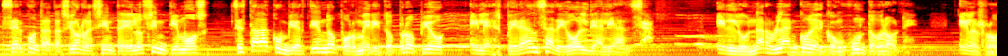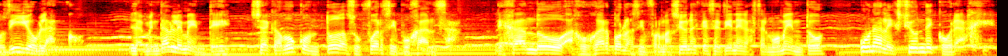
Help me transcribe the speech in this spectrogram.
ser contratación reciente de los íntimos, se estaba convirtiendo por mérito propio en la esperanza de gol de Alianza. El lunar blanco del conjunto Grone, el rodillo blanco. Lamentablemente, se acabó con toda su fuerza y pujanza, dejando, a juzgar por las informaciones que se tienen hasta el momento, una lección de coraje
